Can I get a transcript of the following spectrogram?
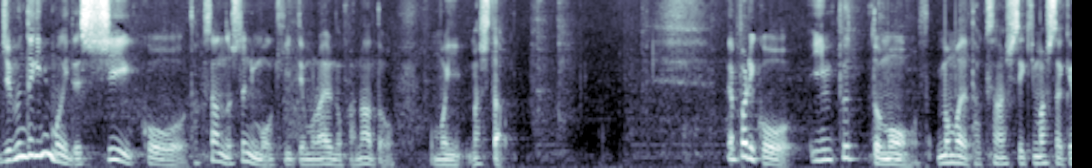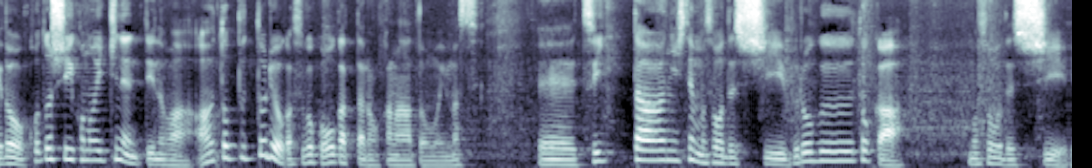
自分的にもいいですしこうたくさんの人にも聞いてもらえるのかなと思いました。やっぱりこうインプットも今までたくさんしてきましたけど今年この1年っていうのはアウトプット量がすごく多かったのかなと思います。えー、ツイッターにしてもそうですしブログとかもそうですし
